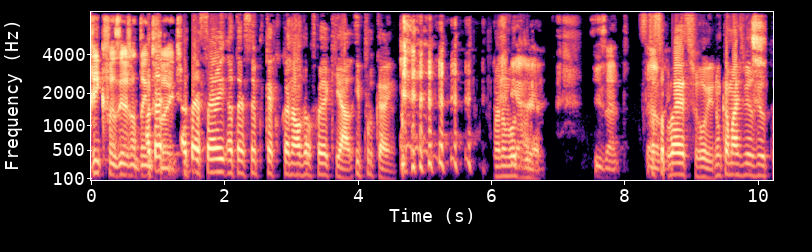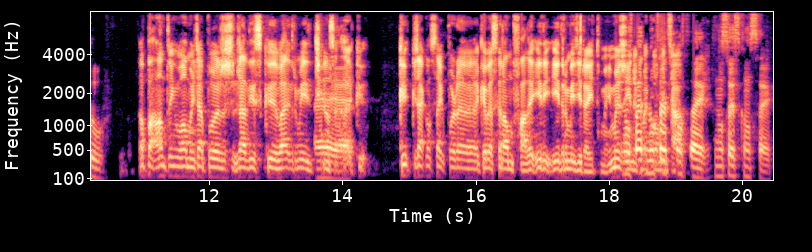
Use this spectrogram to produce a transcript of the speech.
rico fazer não tem até, defeitos. Até sei, até sei porque é que o canal dele foi hackeado e por quem. Mas não vou yeah, dizer. Exato. Se tá tu soubesses, Rui, nunca mais vês YouTube. Opa, ontem o homem já, pôs, já disse que vai dormir descansar, é. que, que, que, já consegue pôr a cabeça na almofada e, e dormir direito. Imagina não sei, como é que não sei se consegue, não sei se consegue.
